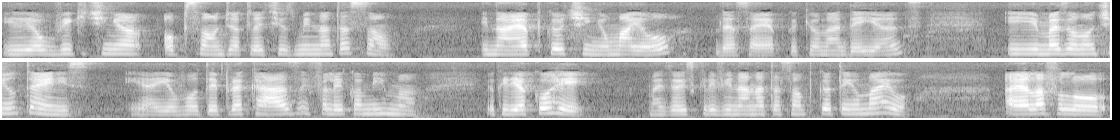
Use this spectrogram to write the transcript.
e eu vi que tinha opção de atletismo e natação. E na época eu tinha o maior, dessa época que eu nadei antes, e mas eu não tinha o tênis. E aí eu voltei para casa e falei com a minha irmã, eu queria correr mas eu escrevi na natação porque eu tenho maiô. Aí ela falou,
